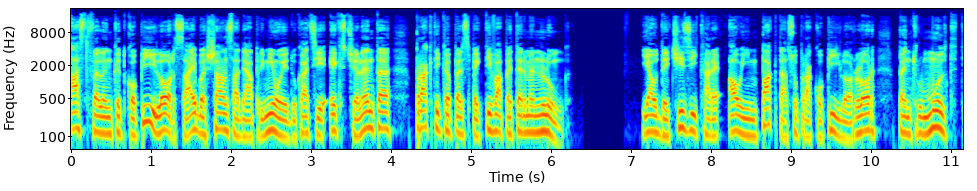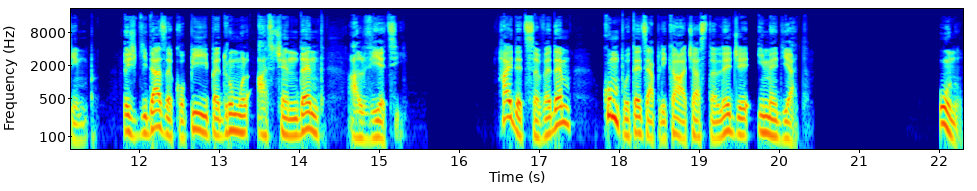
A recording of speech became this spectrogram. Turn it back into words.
astfel încât copiii lor să aibă șansa de a primi o educație excelentă, practică perspectiva pe termen lung iau decizii care au impact asupra copiilor lor pentru mult timp. Își ghidează copiii pe drumul ascendent al vieții. Haideți să vedem Cum puteți aplica această lege imediat? 1.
